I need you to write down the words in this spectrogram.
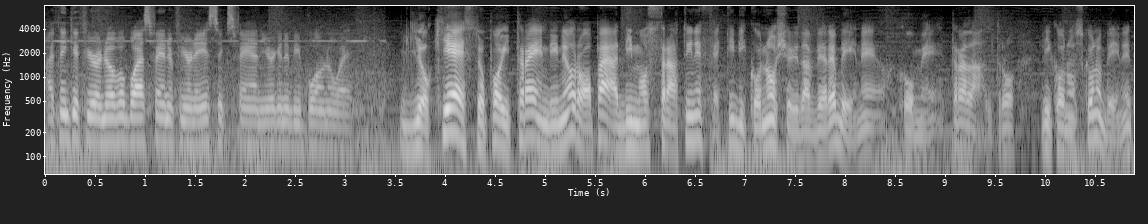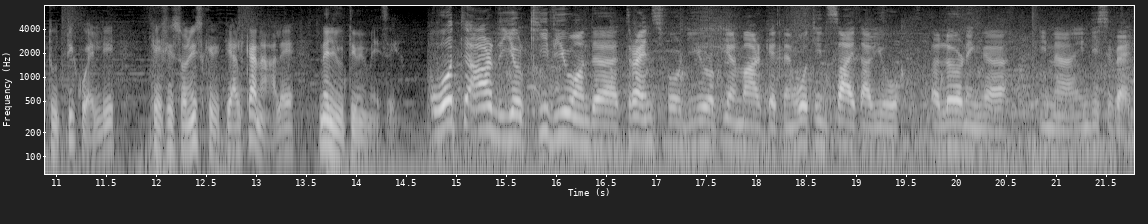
I think if you're a Nova Blast fan, if you're an ASICS fan, you're going to be blown away. Gli ho chiesto poi i trend in Europa e ha dimostrato in effetti di conoscere davvero bene, come tra l'altro li conoscono bene tutti quelli che si sono iscritti al canale negli ultimi mesi. What are your key view on the trends for the European market and what insight are you learning uh, in, uh, in this event?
